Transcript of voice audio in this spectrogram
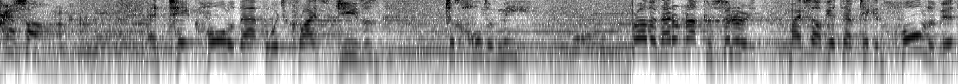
Press on and take hold of that for which Christ Jesus took hold of me. Brothers, I do not consider myself yet to have taken hold of it,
